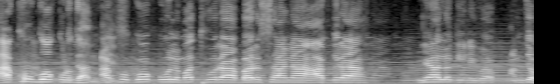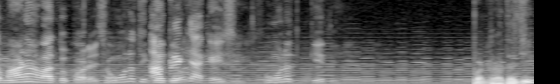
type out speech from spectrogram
આખું ગોકુળ ગામ આખું ગોકુલ મથુરા બરસાના આગ્રા ત્યાં લગીની આમ જો માણા વાતો કરે છે હું નથી આપણે કેતી હો. ક્યાં કહે છે હું નથી કેતી પણ રાધાજી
